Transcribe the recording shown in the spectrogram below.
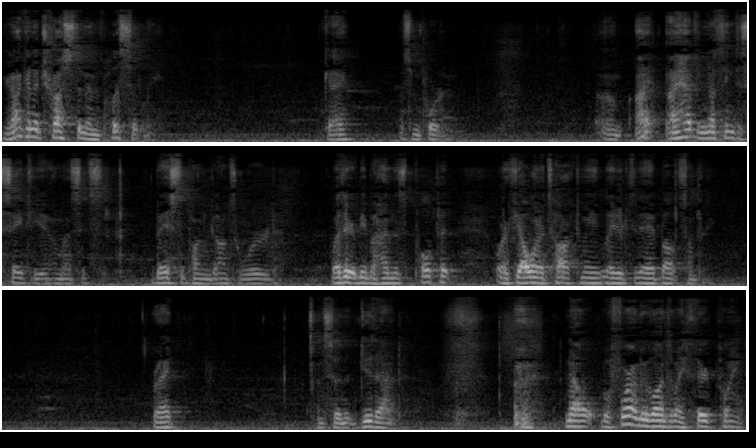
You're not going to trust them implicitly. Okay? That's important. Um, I, I have nothing to say to you unless it's based upon God's word, whether it be behind this pulpit or if y'all want to talk to me later today about something. Right? And so do that. now, before I move on to my third point,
